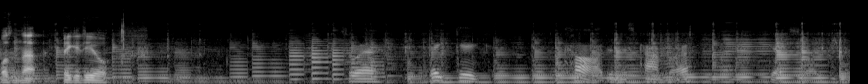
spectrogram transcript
wasn't that big a deal. So a 8 gig card in this camera gets like an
